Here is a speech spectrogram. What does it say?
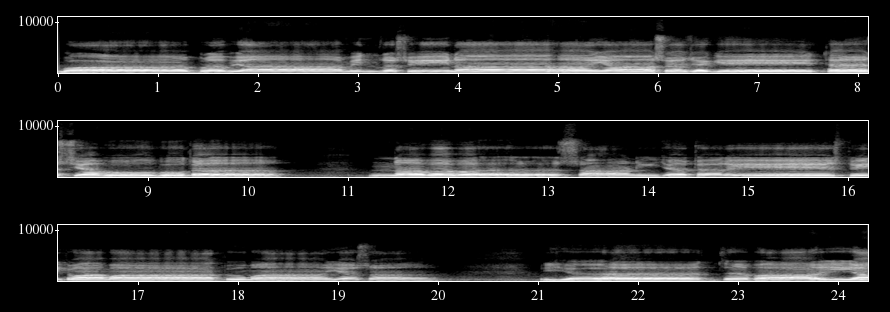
वाब्रव्यामिन्द्रसेनाया सजज्ञे तस्य भूभूत नववर्षाणि जठरे स्थित्वा मातुमायसा यद्बाह्या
